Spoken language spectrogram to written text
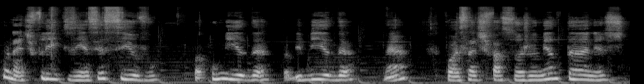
Com Netflix em excessivo, com a comida, com a bebida, né? Com as satisfações momentâneas,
